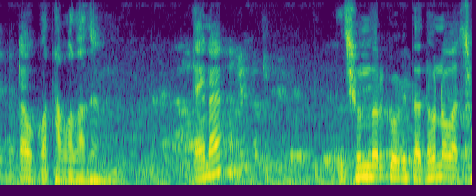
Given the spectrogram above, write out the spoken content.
একটাও কথা বলা যাবে না। তাই না? সুন্দর কবিতা, ধন্যবাদ সবাই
